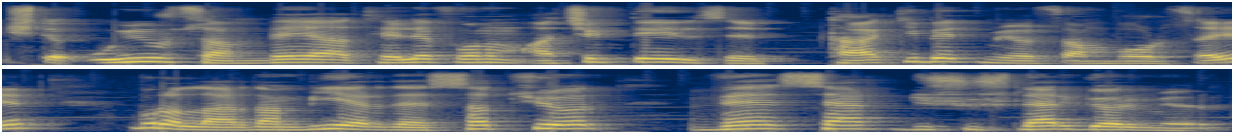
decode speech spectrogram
işte uyursam veya telefonum açık değilse takip etmiyorsam borsayı buralardan bir yerde satıyor ve sert düşüşler görmüyorum.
